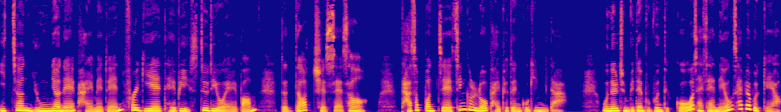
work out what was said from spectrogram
2006년에 발매된 Fergie의 데뷔 스튜디오 앨범 The Duchess에서 다섯 번째 싱글로 발표된 곡입니다. 오늘 준비된 부분 듣고 자세한 내용 살펴볼게요.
